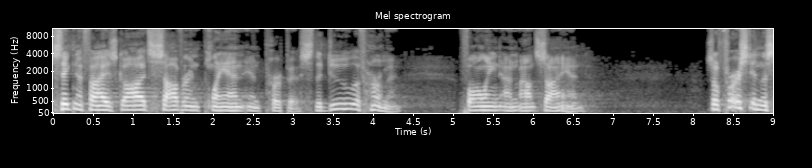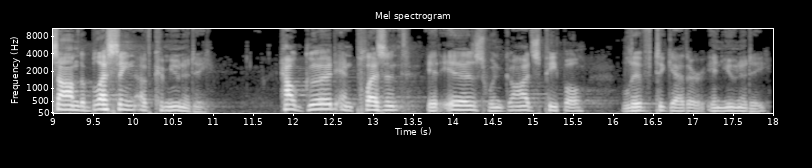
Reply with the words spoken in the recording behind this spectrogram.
signifies God's sovereign plan and purpose, the dew of Hermon falling on Mount Zion. So, first in the psalm, the blessing of community. How good and pleasant it is when God's people live together in unity.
